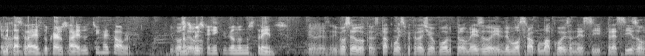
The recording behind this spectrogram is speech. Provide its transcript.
Ele Ah, tá sim. atrás do Carlos Hyde e do Tim Hightower. e Pelo você, menos foi isso que a gente viu no- nos treinos. Beleza. E você, Lucas? Tá com uma expectativa boa, pelo menos ele demonstrar alguma coisa nesse pré-season?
